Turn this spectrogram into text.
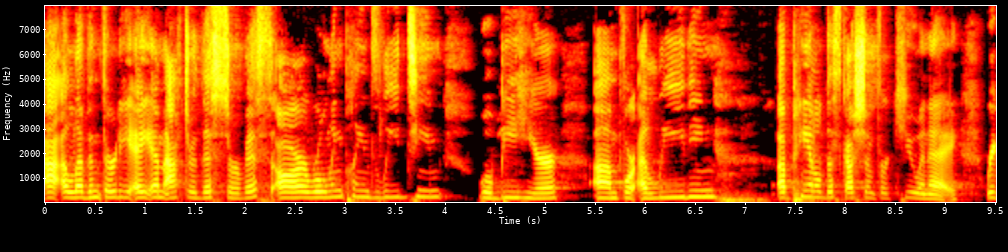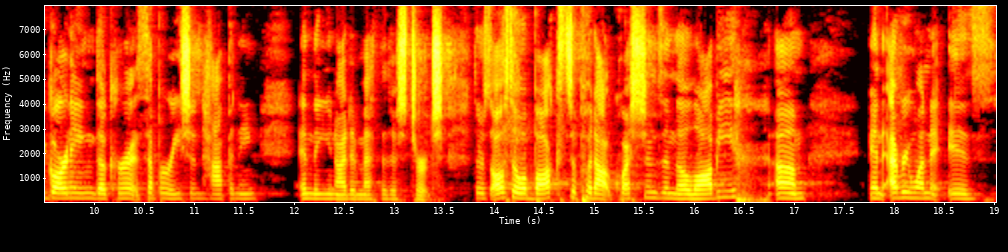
at 11:30 a.m. after this service, our Rolling Plains lead team will be here um, for a leading a panel discussion for Q&A regarding the current separation happening in the United Methodist Church. There's also a box to put out questions in the lobby, um, and everyone is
